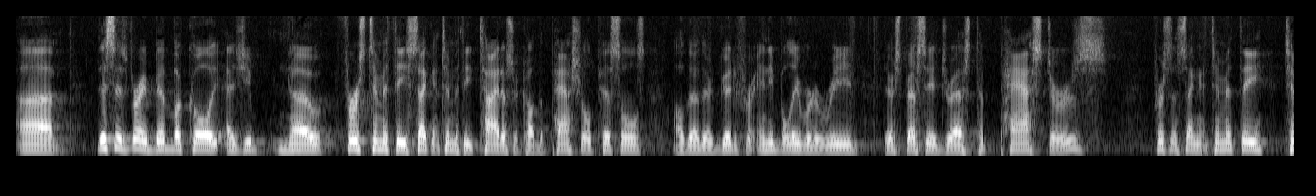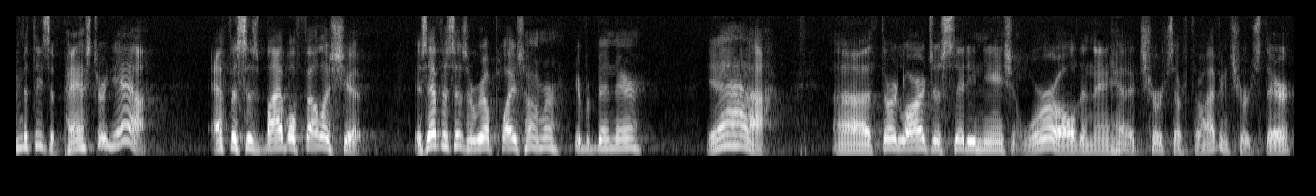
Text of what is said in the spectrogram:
Uh, this is very biblical. As you know, 1 Timothy, 2 Timothy, Titus are called the pastoral epistles. Although they're good for any believer to read, they're especially addressed to pastors First and Second Timothy. Timothy's a pastor? Yeah. Ephesus Bible Fellowship. Is Ephesus a real place, Homer? You ever been there? Yeah. Uh, third largest city in the ancient world, and they had a church, a thriving church there.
